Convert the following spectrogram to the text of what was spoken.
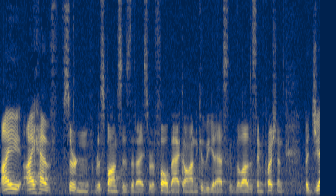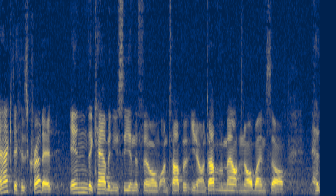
I, I have certain responses that I sort of fall back on because we get asked a lot of the same questions. But Jack, to his credit, in the cabin you see in the film, on top of you know on top of a mountain all by himself, has,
